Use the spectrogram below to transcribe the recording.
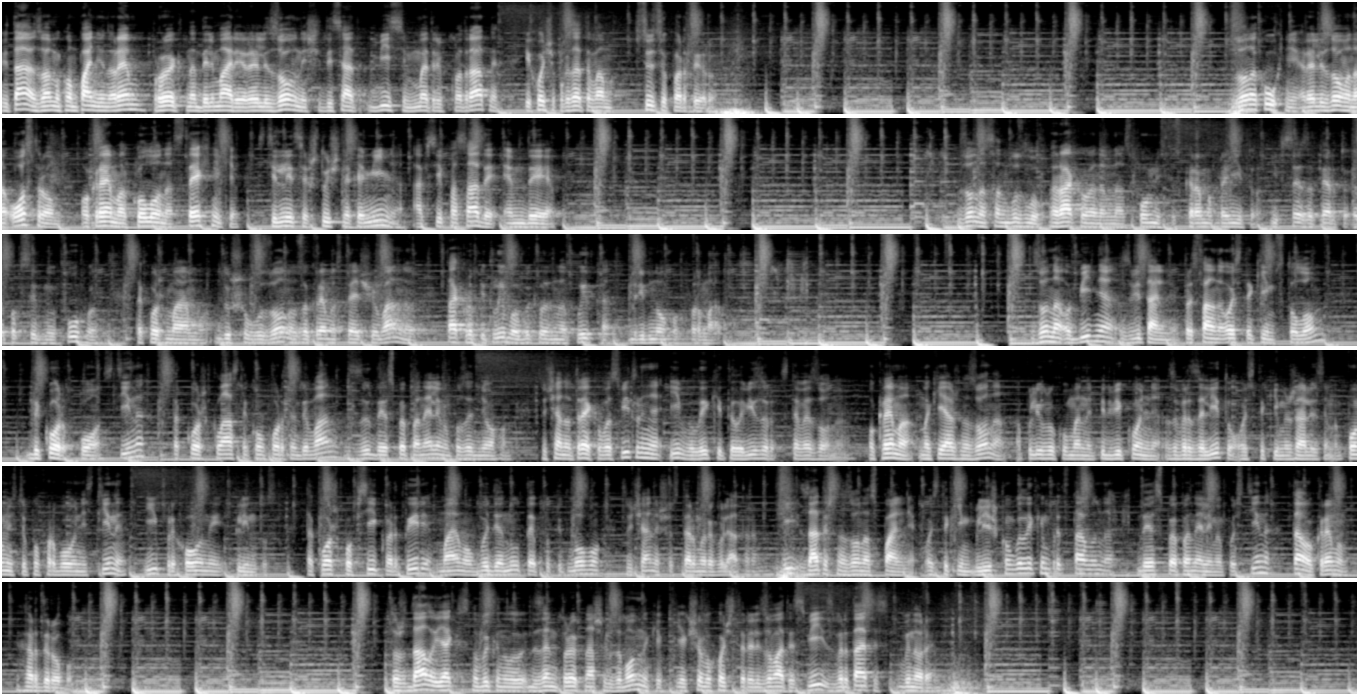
Вітаю з вами компанія Норем. Проект на Дельмарі реалізований 68 метрів квадратних і хочу показати вам всю цю квартиру. Зона кухні реалізована островом, окрема колона з техніки, стільниці штучне каміння, а всі фасади МДФ. Зона санвузлу. Раковина в нас повністю з керамограніту і все затерто епоксидною фугою. Також маємо душову зону з окремо стоячою ванною та кропітливо викладена плитка дрібного формату. Зона обідня з вітальною представлена ось таким столом. Декор по стінах, також класний комфортний диван з DSP-панелями позад нього. Звичайно, трекове освітлення і великий телевізор з ТВ-зоною. Окрема макіяжна зона, а по у мене підвіконня з верзаліту, ось такими жалюзями, повністю пофарбовані стіни і прихований плінтус. Також по всій квартирі маємо водяну теплу підлогу, звичайно, що з терморегулятором. І затишна зона спальні. Ось таким ліжком великим представлена, DSP-панелями по стінах та окремим гардеробом. Тож дало якісно виконали дизайн-проект наших замовників. Якщо ви хочете реалізувати свій, звертайтесь в Інорен.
